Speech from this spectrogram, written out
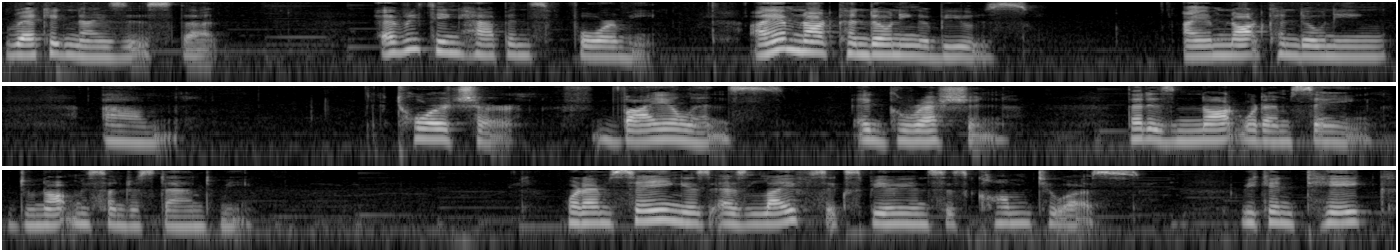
recognizes that everything happens for me. I am not condoning abuse. I am not condoning um, torture, violence, aggression. That is not what I'm saying. Do not misunderstand me. What I'm saying is, as life's experiences come to us, we can take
